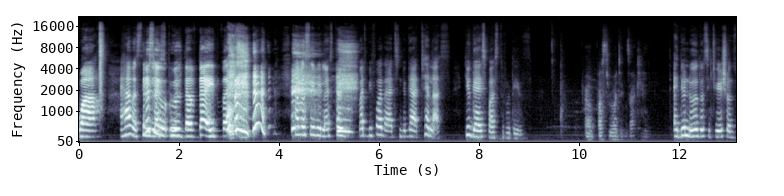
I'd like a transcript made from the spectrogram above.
wow I have a similar honestly we story. would have died but I have a similar story. But before that, Ndwiga, tell us, you guys passed through this. Uh, pass through what exactly? I don't know those situations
